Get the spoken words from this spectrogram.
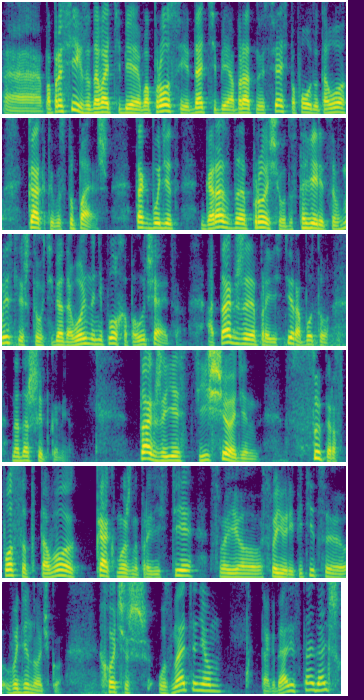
э, попроси их задавать тебе вопросы и дать тебе обратную связь по поводу того, как ты выступаешь. Так будет гораздо проще удостовериться в мысли, что у тебя довольно неплохо получается, а также провести работу над ошибками. Также есть еще один супер способ того, как можно провести свою, свою репетицию в одиночку. Хочешь узнать о нем? Тогда листай дальше.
